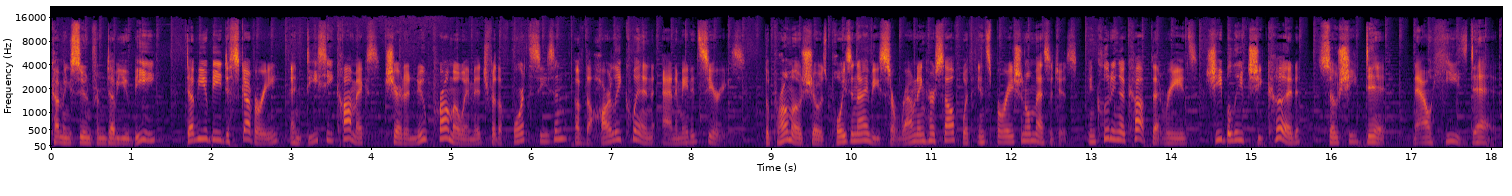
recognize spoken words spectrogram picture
Coming soon from WB, WB Discovery and DC Comics shared a new promo image for the fourth season of the Harley Quinn animated series. The promo shows Poison Ivy surrounding herself with inspirational messages, including a cup that reads, She believed she could, so she did. Now he's dead.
